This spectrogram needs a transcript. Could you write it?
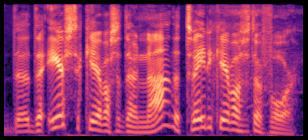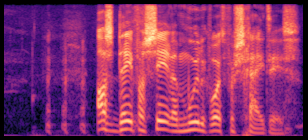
de, de eerste keer was het daarna. De tweede keer was het ervoor. Als defaceren een moeilijk woord voor scheid is.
